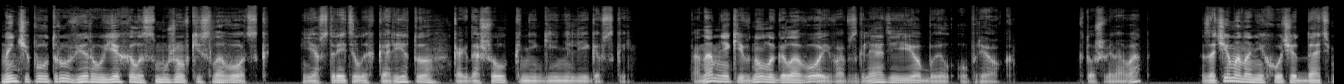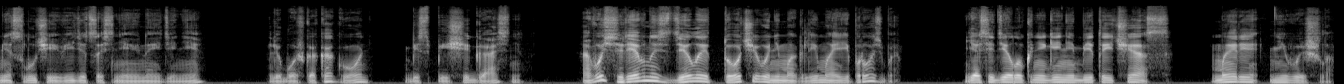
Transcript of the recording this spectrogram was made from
Нынче поутру Вера уехала с мужем в Кисловодск. Я встретил их карету, когда шел к княгине Лиговской. Она мне кивнула головой, во взгляде ее был упрек. Кто ж виноват? Зачем она не хочет дать мне случай видеться с нею наедине? Любовь как огонь, без пищи гаснет. А вось ревность сделает то, чего не могли мои просьбы. Я сидел у княгини битый час. Мэри не вышла,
